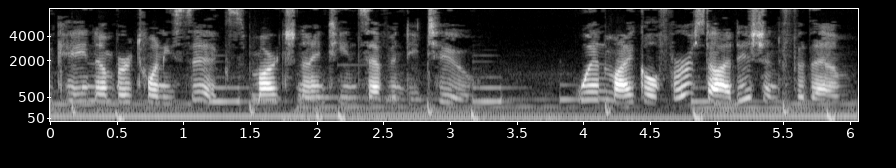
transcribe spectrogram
UK number 26, March 1972. When Michael first auditioned for them,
